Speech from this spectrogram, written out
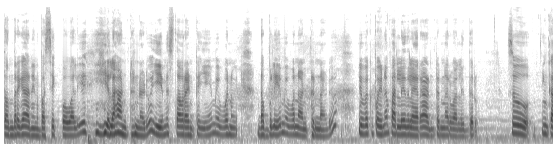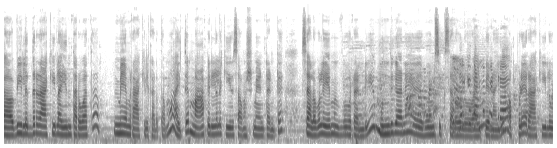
తొందరగా నేను బస్సు ఎక్కిపోవాలి. ఇలా అంటున్నాడు. ఏమి ఇస్తావరంటే ఏమి ఇవ్వను. డబ్బులు ఏమి ఇవ్వను అంటున్నాడు. ఇవ్వకపోయినా పర్లేదు లేరా అంటున్నారు వాళ్ళిద్దరు. సో ఇంకా వీళ్ళిద్దరు రాఖీలు అయిన తర్వాత మేము రాఖీలు కడతాము. అయితే మా పిల్లలకి ఈ సంవత్సరం ఏంటంటే సెలవులు ఏమి ఇవ్వరండి. ముందుగానే హోమ్ సిక్ సెలవులు అయిపోయినాయి. అప్పుడే రాఖీలు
